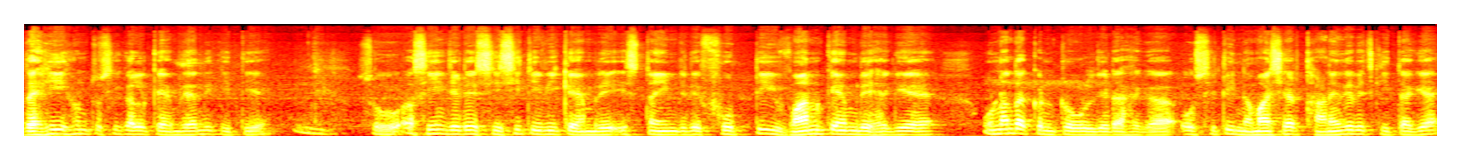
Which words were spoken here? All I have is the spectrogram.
ਰਹੀ ਹੁਣ ਤੁਸੀਂ ਗੱਲ ਕੈਮਰਿਆਂ ਦੀ ਕੀਤੀ ਹੈ। ਸੋ ਅਸੀਂ ਜਿਹੜੇ ਸੀਸੀਟੀਵੀ ਕੈਮਰੇ ਇਸ ਟਾਈਮ ਜਿਹੜੇ 41 ਕੈਮਰੇ ਹੈਗੇ ਆ ਉਹਨਾਂ ਦਾ ਕੰਟਰੋਲ ਜਿਹੜਾ ਹੈਗਾ, ਉਹ ਸਿਟੀ ਨਵਾਂ ਸ਼ਹਿਰ ਥਾਣੇ ਦੇ ਵਿੱਚ ਕੀਤਾ ਗਿਆ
